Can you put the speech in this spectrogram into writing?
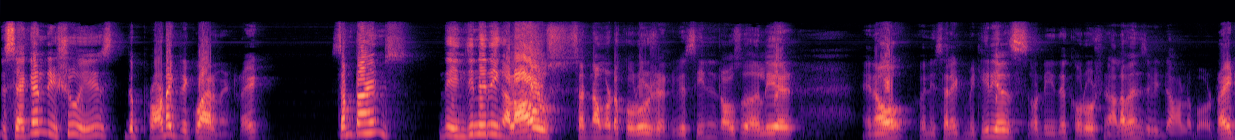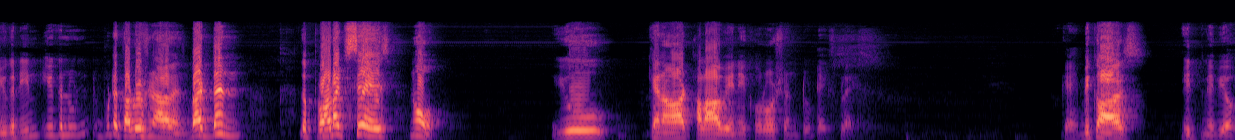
The second issue is the product requirement right. Sometimes the engineering allows certain amount of corrosion. We have seen it also earlier you know when you select materials what is the corrosion allowance we all about right? You can you can put a corrosion allowance but then the product says no you cannot allow any corrosion to take place. Okay because it may be a,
